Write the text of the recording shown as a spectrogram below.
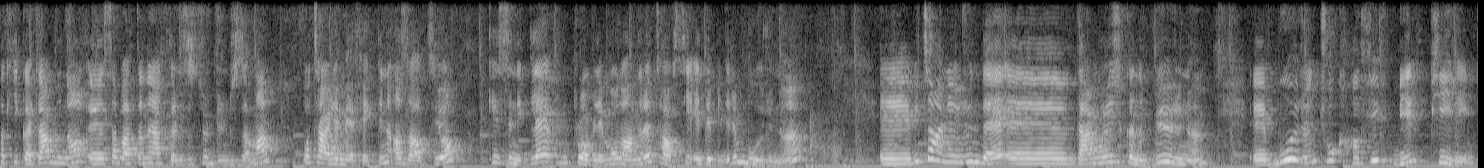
Hakikaten bunu e, sabahtan ayaklarınızı sürdüğünüz zaman o terleme efektini azaltıyor. Kesinlikle bu problemi olanlara tavsiye edebilirim bu ürünü. E, bir tane ürün de e, Dermalogica'nın bir ürünü. E, bu ürün çok hafif bir peeling.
